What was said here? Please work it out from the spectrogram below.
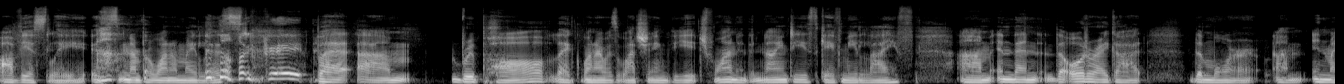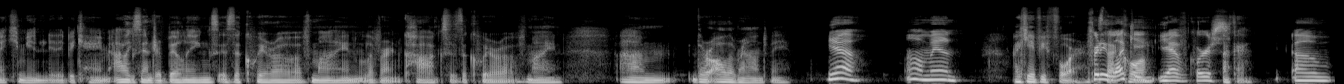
obviously, is number one on my list. Great. But um, RuPaul, like when I was watching VH1 in the 90s, gave me life. Um, and then the older I got, the more um, in my community they became. Alexandra Billings is a queero of mine. Laverne Cox is a queero of mine. Um, they're all around me. Yeah. Oh man. I gave you four. Pretty lucky. cool? Yeah, of course. Okay. Um,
